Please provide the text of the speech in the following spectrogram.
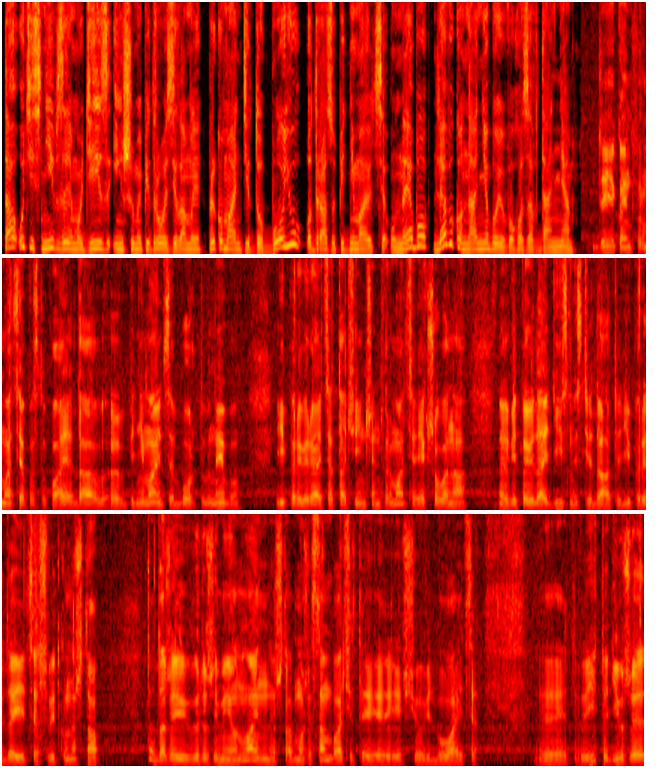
та у тісній взаємодії з іншими підрозділами. При команді до бою одразу піднімаються у небо для виконання бойового завдання. Деяка інформація поступає, да, е, піднімається борт в небо і перевіряється та чи інша інформація. Якщо вона е, відповідає дійсності, да, тоді передається швидко на штаб. Та навіть в режимі онлайн штаб може сам бачити, що відбувається. Е, І тоді вже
